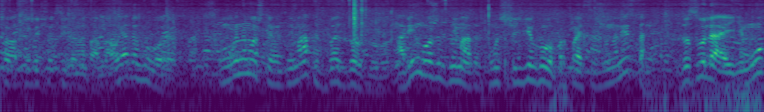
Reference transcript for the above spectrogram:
що вас любить освіта, напевно, але я договорю. Тому ви не можете його знімати без дозволу. А він може знімати, тому що його професія журналіста дозволяє йому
